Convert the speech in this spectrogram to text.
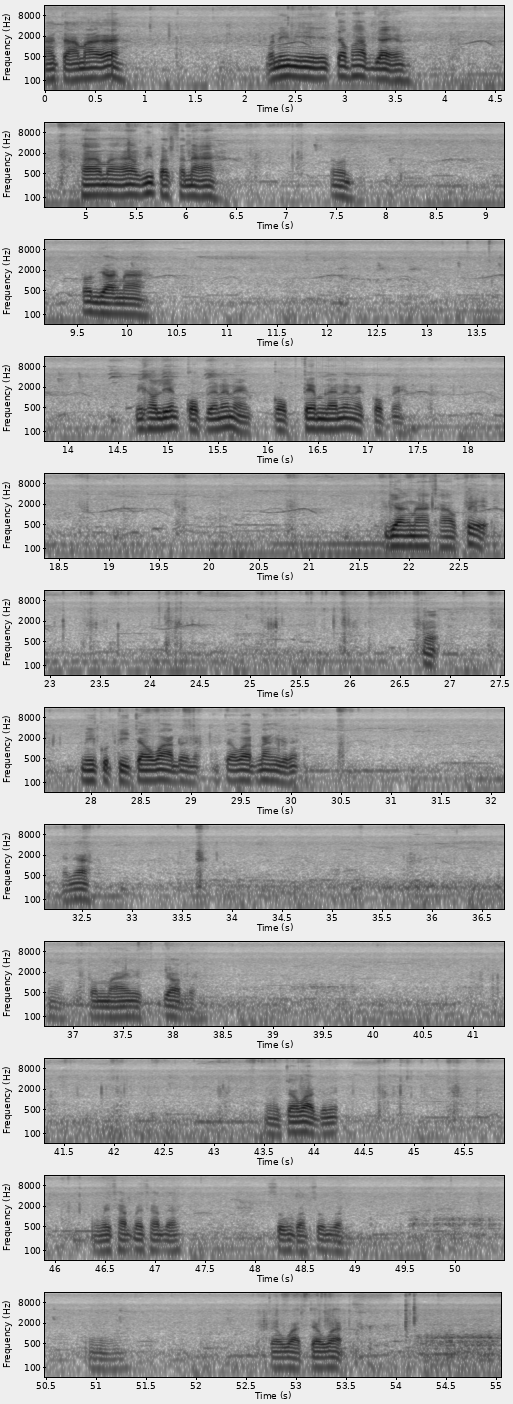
อาจารย์มาเอ้ยวันนี้มีเจ้าภาพใหญ่ พามาวิปัสสนาโน่นต้นยางนา นี่เขาเลี้ยงกบเลยนั่นน่ะกบเต็มแล้วนั่นน่ะกบเนี่ยยางนาคาเฟ่น่ะ มีกุฏิเจ้าวาดด้วยเนี่ยเจ้าวาดนั่งอยู่เนี่ยเห็นไหมอ๋อต้นไม้นี่ยอดเลยอ๋อเจ้าวาดอยู่นี่ยังไม่ชัดไม่ชัดนะซูมก่อนซูมก่อนอ๋อเจ้าวาดเจ้าวาด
